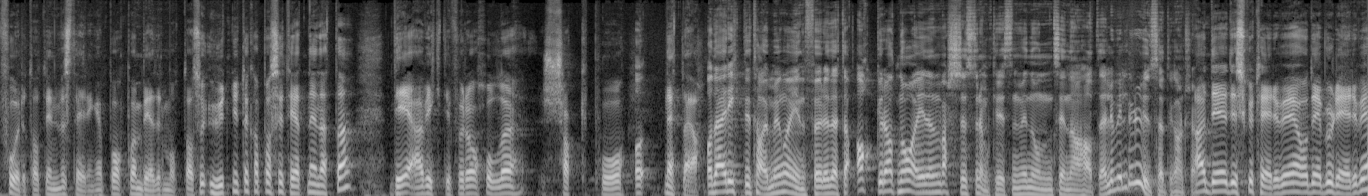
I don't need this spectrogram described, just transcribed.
foretatte investeringer på på en bedre måte. Altså Utnytte kapasiteten i nettet. Det er viktig for å holde sjakk på nettet. ja. Og det er riktig timing å innføre dette akkurat nå, i den verste strømkrisen vi noensinne har hatt? Eller vil dere utsette, kanskje? Nei, Det diskuterer vi, og det vurderer vi.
